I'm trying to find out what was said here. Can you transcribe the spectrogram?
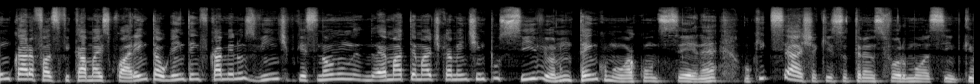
um cara fazer, ficar mais 40, alguém tem que ficar menos 20, porque senão não, é matematicamente impossível, não tem como acontecer, né? O que, que você acha que isso transformou assim? Porque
